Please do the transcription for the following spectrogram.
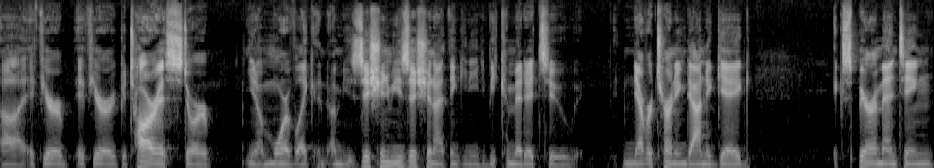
uh, if you're if you're a guitarist or you know more of like a, a musician musician, I think you need to be committed to never turning down a gig, experimenting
